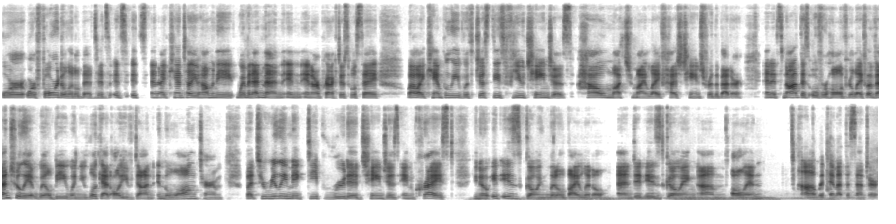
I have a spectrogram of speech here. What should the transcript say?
or or forward a little bit. Mm-hmm. It's it's it's and I can't tell you how many women and men in in our practice will say, "Wow, I can't believe with just these few changes how much my life has changed for the better." And it's not this overhaul of your life. Eventually it will be when you look at all you've done in the long term, but to really make deep rooted changes in Christ, you know, it is going little by little and it is going um all in uh, with him at the center.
